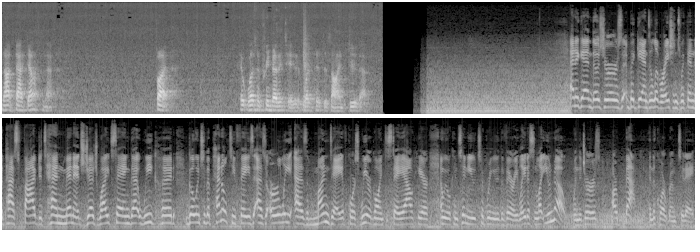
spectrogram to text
Not back down from that. But it wasn't premeditated. It wasn't designed to do that. And again, those jurors began deliberations within the past five to 10 minutes. Judge White saying that we could go into the penalty phase as early as Monday. Of course, we are going to stay out here and we will continue to bring you the very latest and let you know when the jurors are back in the courtroom today.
